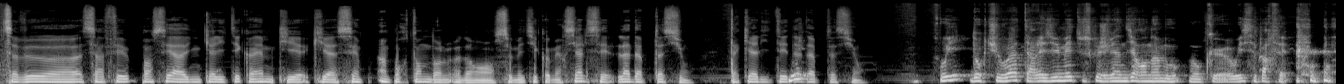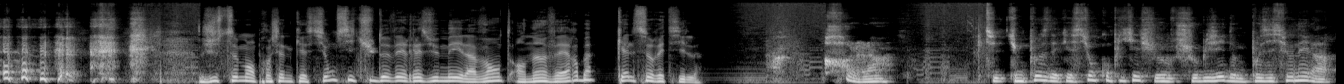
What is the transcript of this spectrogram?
Ça veut, ça fait penser à une qualité quand même qui est, qui est assez importante dans, dans ce métier commercial, c'est l'adaptation, ta qualité d'adaptation. Oui, donc tu vois, tu as résumé tout ce que je viens de dire en un mot. Donc oui, c'est parfait. Justement, prochaine question. Si tu devais résumer la vente en un verbe, quel serait-il? Oh là là. Tu, me poses des questions compliquées. Je suis, obligé de me positionner là.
